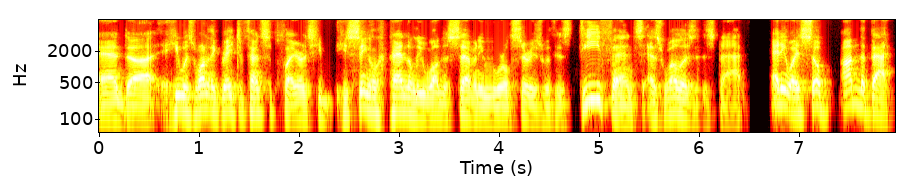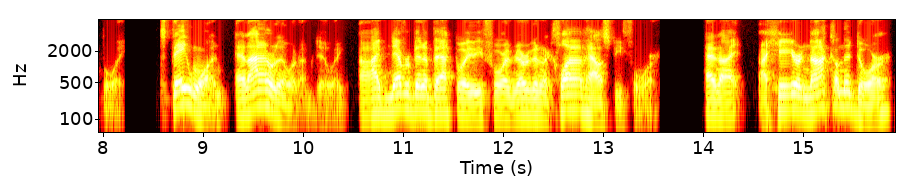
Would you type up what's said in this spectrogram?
And uh, he was one of the great defensive players. He, he single handedly won the 70 World Series with his defense as well as his bat. Anyway, so I'm the bat boy. It's day one, and I don't know what I'm doing. I've never been a bat boy before. I've never been in a clubhouse before. And I, I hear a knock on the door,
